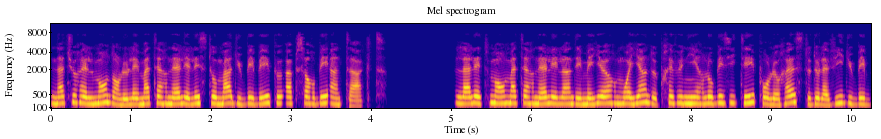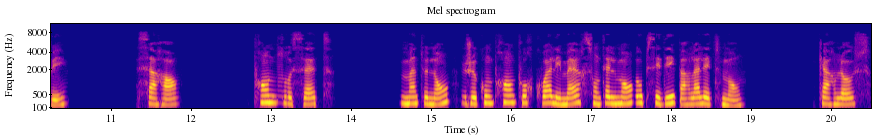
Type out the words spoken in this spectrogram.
naturellement dans le lait maternel et l'estomac du bébé peut absorber intact. L'allaitement maternel est l'un des meilleurs moyens de prévenir l'obésité pour le reste de la vie du bébé. Sarah. Prendre 7. Maintenant, je comprends pourquoi les mères sont tellement obsédées par l'allaitement. Carlos.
